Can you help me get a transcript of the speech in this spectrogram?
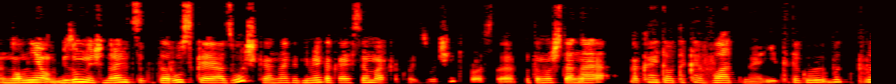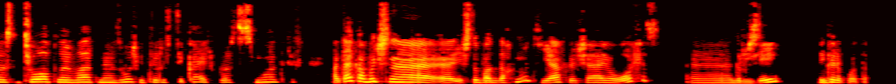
Но мне безумно еще нравится эта русская озвучка, она для меня как АСМР какой-то звучит просто, потому что она какая-то вот такая ватная, и ты такой вот просто теплая ватная озвучка, ты растекаешь, просто смотришь. А так обычно, э, чтобы отдохнуть, я включаю офис, э, друзей и Гарри Поттера.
